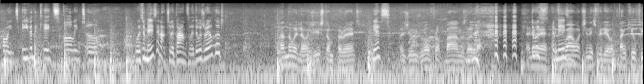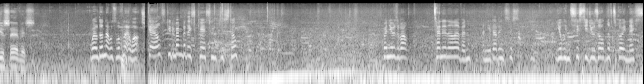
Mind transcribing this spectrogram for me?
point. Even the kids, all in tow. It was amazing, actually, Barnsley. They was real good. And the windows used on parade, Yes. as usual, from Barnsley lot. anyway, if you are watching this video, thank you for your service. Well done, that was lovely to watch. Girls, do you remember this Casey and Crystal? When you was about 10 and 11 and your dad insisted, you insisted you was old enough to go in this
